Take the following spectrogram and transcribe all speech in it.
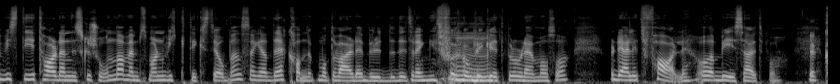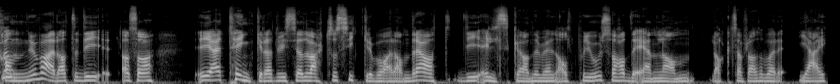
hvis de tar den diskusjonen, da, hvem som har den viktigste jobben, så jeg det kan jo på en måte være det bruddet de trenger for å bli kvitt problemet også. For det er litt farlig å by seg ut på. Det kan jo være at de Altså, jeg tenker at hvis de hadde vært så sikre på hverandre at de elsker hverandre mer enn alt på jord, så hadde en eller annen lagt seg fra at bare 'jeg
